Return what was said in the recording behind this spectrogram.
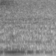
Mm-hmm.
